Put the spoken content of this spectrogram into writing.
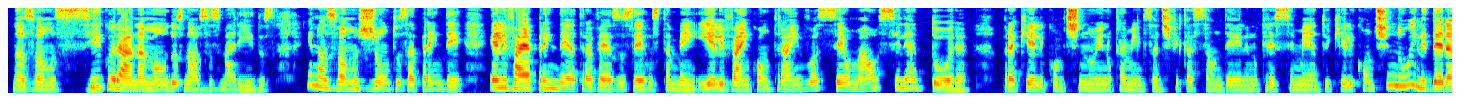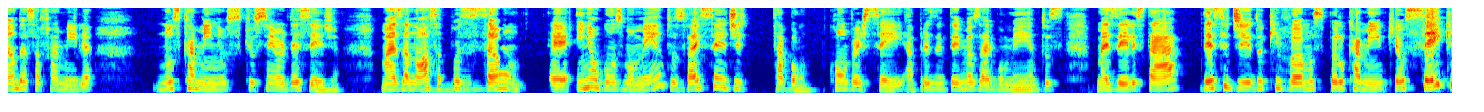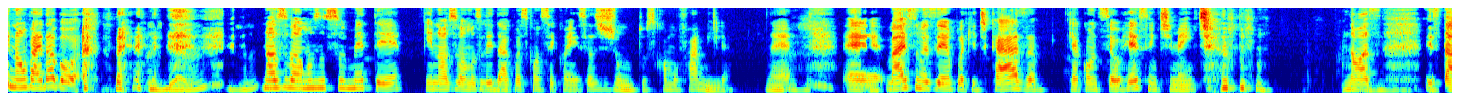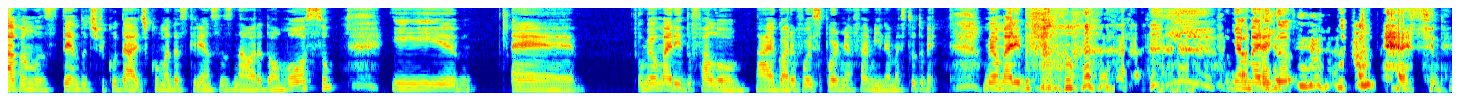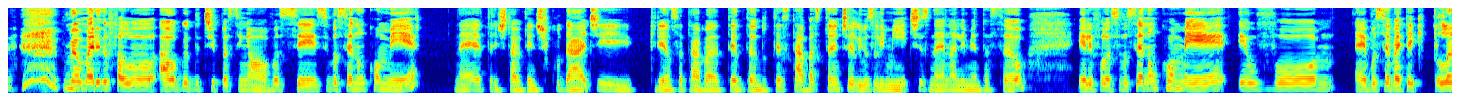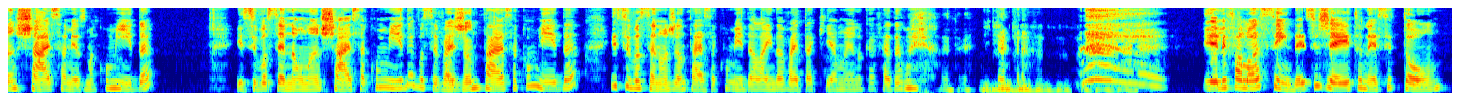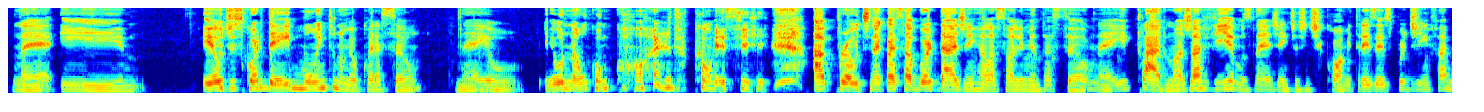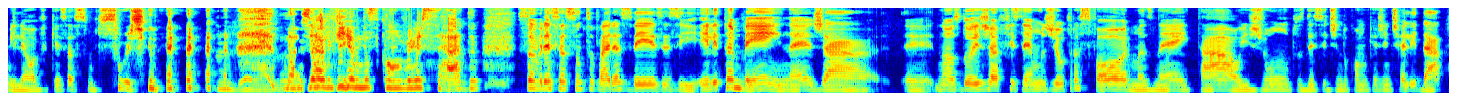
Nós vamos segurar na mão dos nossos maridos e nós vamos juntos aprender. Ele vai aprender através dos erros também e ele vai encontrar em você uma auxiliadora para que ele continue no caminho de santificação dele, no crescimento e que ele continue liderando essa família nos caminhos que o Senhor deseja. Mas a nossa uhum. posição, é, em alguns momentos, vai ser de tá bom, conversei, apresentei meus argumentos, mas ele está decidido que vamos pelo caminho que eu sei que não vai dar boa. Né? Uhum, uhum. Nós vamos nos submeter e nós vamos lidar com as consequências juntos, como família. Né? Uhum. É, mais um exemplo aqui de casa que aconteceu recentemente. Nós uhum. estávamos tendo dificuldade com uma das crianças na hora do almoço e é, o meu marido falou, ah, agora eu vou expor minha família, mas tudo bem. O meu marido falou, o meu marido acontece, né? O meu marido falou algo do tipo assim, ó, você, se você não comer, né, a gente estava tendo dificuldade, a criança estava tentando testar bastante ali os limites, né, na alimentação. Ele falou, se você não comer, eu vou, é, você vai ter que lanchar essa mesma comida e se você não lanchar essa comida, você vai jantar essa comida. E se você não jantar essa comida, ela ainda vai estar tá aqui amanhã no café da manhã. Né? e ele falou assim, desse jeito, nesse tom, né? E eu discordei muito no meu coração, né? Eu eu não concordo com esse approach, né, com essa abordagem em relação à alimentação, né? E claro, nós já víamos, né, gente, a gente come três vezes por dia em família, óbvio que esse assunto surge, né? Uhum. nós já havíamos conversado sobre esse assunto várias vezes e ele também, né, já é, nós dois já fizemos de outras formas, né, e tal, e juntos, decidindo como que a gente ia lidar.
